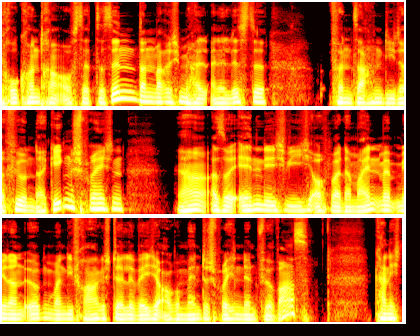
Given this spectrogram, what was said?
Pro-Kontra-Aufsätze sind. Dann mache ich mir halt eine Liste von Sachen, die dafür und dagegen sprechen. Ja, also ähnlich wie ich auch bei der Mindmap mir dann irgendwann die Frage stelle, welche Argumente sprechen denn für was kann ich,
